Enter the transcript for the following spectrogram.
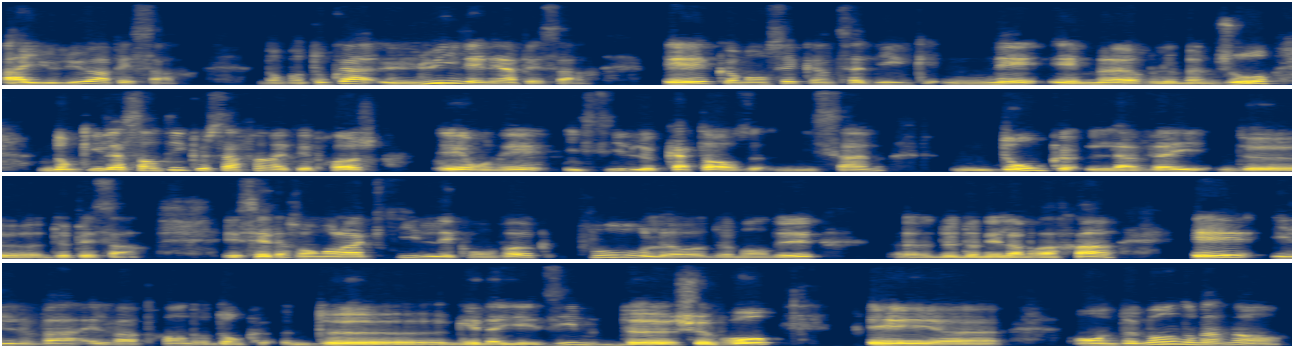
a eu lieu à Pessah. Donc en tout cas, lui, il est né à Pessah. Et comme on sait qu'un tzaddik naît et meurt le même jour, donc il a senti que sa fin était proche, et on est ici le 14 Nissan, donc la veille de, de Pessah. Et c'est à ce moment-là qu'il les convoque pour leur demander euh, de donner la bracha, et il va, elle va prendre donc deux Gedayezim, deux chevreaux, et euh, on demande maintenant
